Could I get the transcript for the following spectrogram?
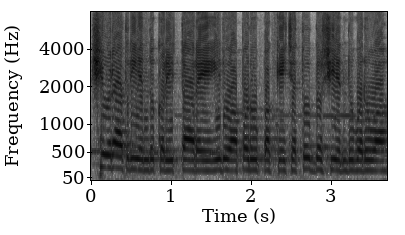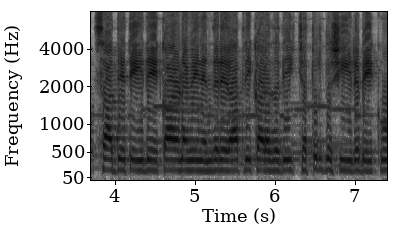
ಶಿವರಾತ್ರಿ ಎಂದು ಕರೆಯುತ್ತಾರೆ. ಇದು ಅಪರೂಪಕ್ಕೆ ಚತುರ್ದಶಿ ಎಂದು ಬರುವ ಸಾಧ್ಯತೆ ಇದೆ. ಕಾರಣವೇನೆಂದರೆ ರಾತ್ರಿ ಕಾಲದಲ್ಲಿ ಚತುರ್ದಶಿ ಇರಬೇಕು.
